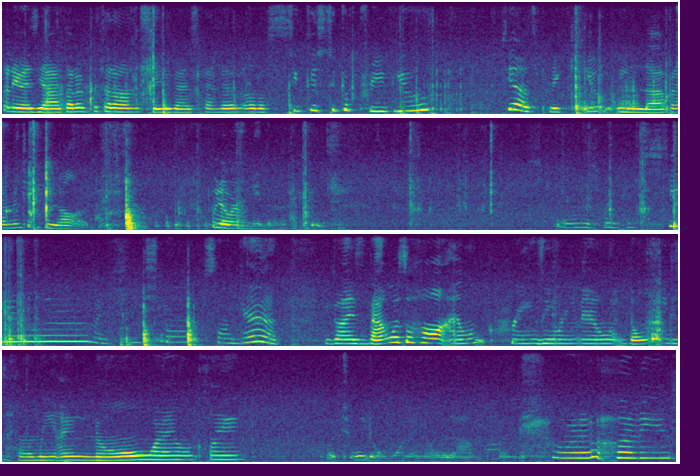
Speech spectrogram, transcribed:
So, anyways, yeah, I thought I'd put that on and show you guys kind of a little Suka Suka preview. Yeah, it's pretty cute. We love it. I'm gonna take these all out of the package. We don't really need them in the package. There's my concealer, my stuff. So, oh, yeah. You guys, that was a haul. I look crazy right now. Don't need to tell me. I know what I look like. Which we don't want to know that much. Alright, honeys.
